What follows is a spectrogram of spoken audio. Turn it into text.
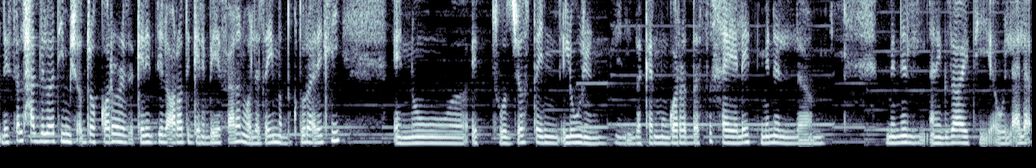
لسه لحد دلوقتي مش قادرة أقرر إذا كانت دي الأعراض الجانبية فعلا ولا زي ما الدكتورة قالت لي إنه it was just an illusion. يعني ده كان مجرد بس خيالات من ال من ال anxiety أو القلق.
